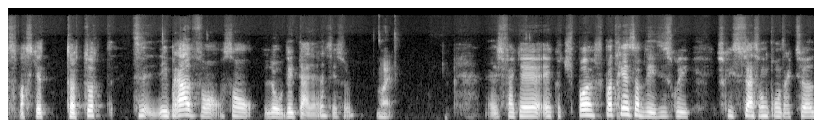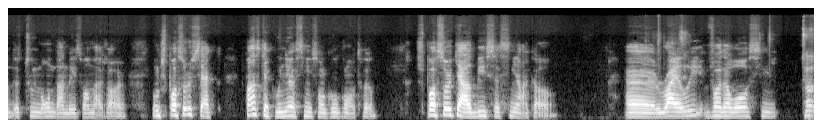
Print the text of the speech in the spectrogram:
C'est parce que tu as tout les Braves sont, loadés de talent, c'est sûr. Ouais. Euh, fait que, écoute, je ne suis, pas très updaté sur les, situations contractuelles de tout le monde dans le baseball majeur. Donc, je suis pas sûr si. je pense qu'Acuna a signé son gros contrat. Je suis pas sûr qu'Albi se signe encore. Euh, Riley va devoir signer. Tu as,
